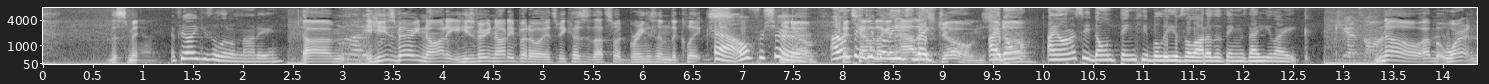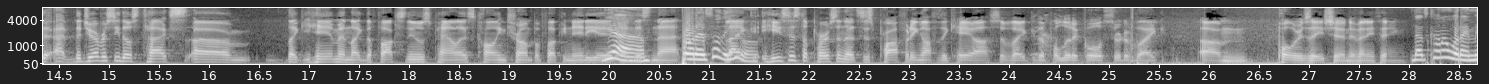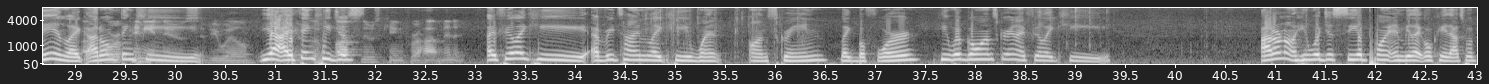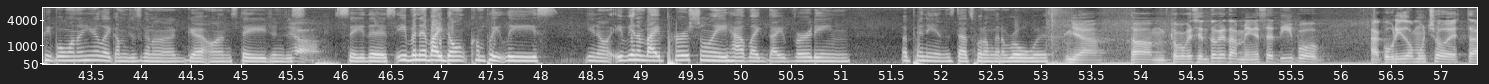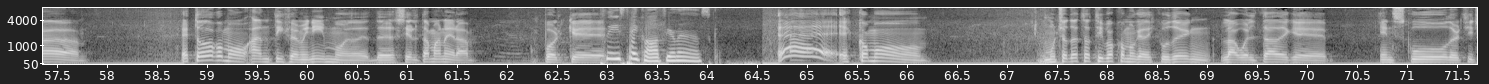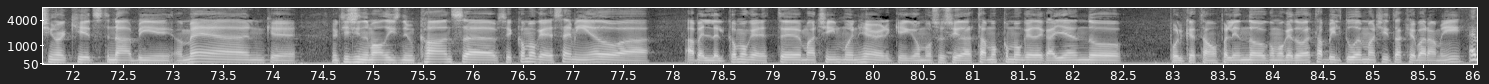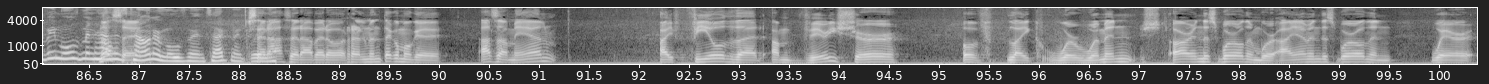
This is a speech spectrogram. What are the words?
this man. I feel like he's a little naughty. Um, he's very naughty. He's very naughty, but uh, it's because that's what brings him the clicks. Yeah, oh for sure. You know? I don't It's think he kinda like an believes Alex like Jones. I don't. know? I honestly don't think he believes a lot of the things that he like. Gets on. No, um, weren't, uh, did you ever see those texts? Um, like him and like the Fox News Palace calling Trump a fucking idiot Yeah, and this and that. por eso like he's just a person that's just profiting off of the chaos of like the political sort of like um, polarization, if anything. That's kind of what I mean. Like I don't think he. news, if you will. Yeah, I think he Fox just. News king for a hot minute. I feel like he every time like he went on screen like before he would go on screen. I feel like he. I don't know. He would just see a point and be like, "Okay, that's what people want to hear." Like, I'm just gonna get on stage and just Yeah. say this, even if I don't completely, you know, even if I personally have like diverting opinions. That's what I'm gonna roll with. Ya, um, como que siento que también ese tipo ha cubrido mucho esta... Es todo como antifeminismo, de, de cierta manera, porque Please take off your mask. eh, es como... Muchos de estos tipos como que discuten la vuelta de que in school they're teaching our kids to not be a man, que they're teaching them all these new concepts, es como que ese miedo a, a perder como que este machismo inherent, que como sociedad estamos como que decayendo porque estamos perdiendo como que todas estas virtudes machistas que para mí Every movement No has its counter movement, technically. será, será, pero realmente como que as a man I feel that I'm very sure of like where women are in this world and where I am in this world and where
